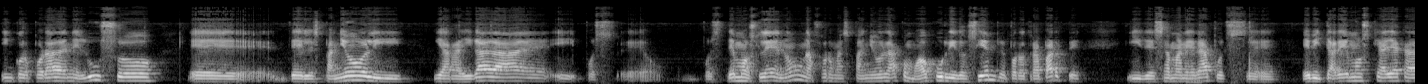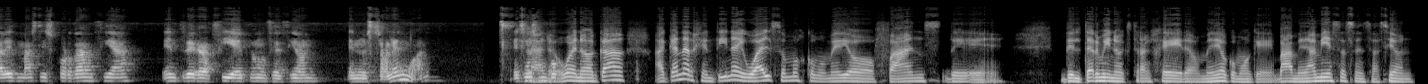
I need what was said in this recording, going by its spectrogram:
incorporada en el uso eh, del español y, arraigada, eh, y pues, pues démosle ¿no? una forma española, como ha ocurrido siempre, por otra parte, y de esa manera pues evitaremos que haya cada vez más discordancia entre grafía y pronunciación en nuestra lengua. Bueno, acá, acá en Argentina igual somos como medio fans de, del término extranjero, medio como que, va, me da a mí esa sensación,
